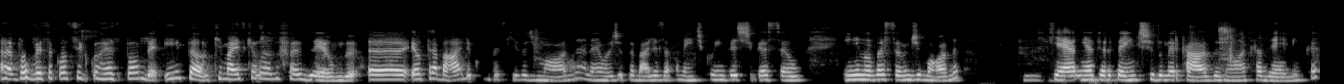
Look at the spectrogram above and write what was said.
ah, vou ver se eu consigo responder. Então, o que mais que eu ando fazendo? Uh, eu trabalho com pesquisa de moda, né? Hoje eu trabalho exatamente com investigação em inovação de moda, que é a minha vertente do mercado não acadêmica.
